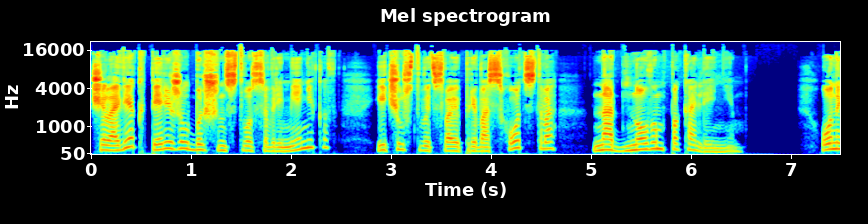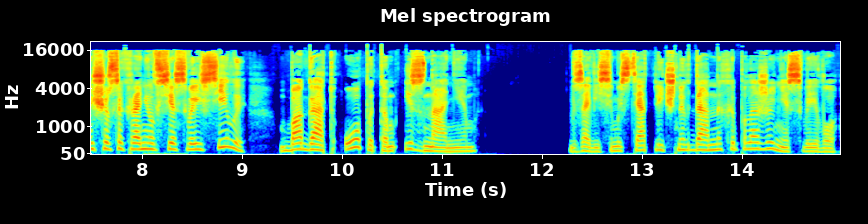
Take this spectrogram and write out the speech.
Человек пережил большинство современников и чувствует свое превосходство — над новым поколением. Он еще сохранил все свои силы, богат опытом и знанием. В зависимости от личных данных и положения своего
